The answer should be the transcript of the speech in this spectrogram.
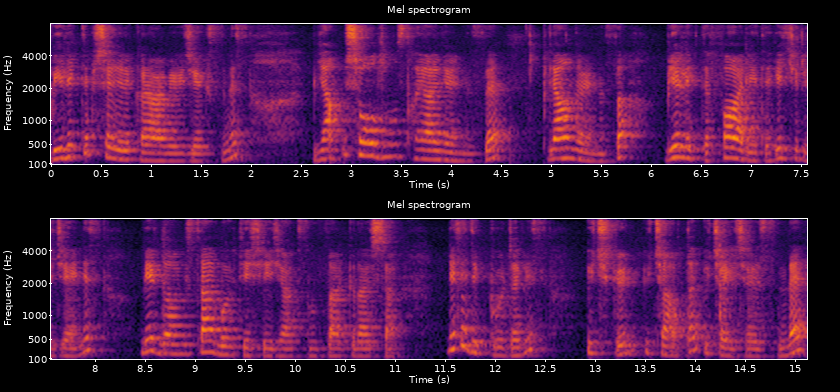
Birlikte bir şeylere karar vereceksiniz. Yapmış olduğunuz hayallerinizi, planlarınızı birlikte faaliyete geçireceğiniz bir döngüsel boyut yaşayacaksınız arkadaşlar. Ne dedik burada biz? 3 gün, 3 hafta, 3 ay içerisinde.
